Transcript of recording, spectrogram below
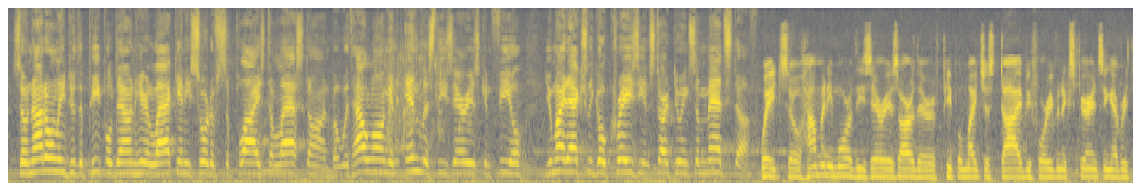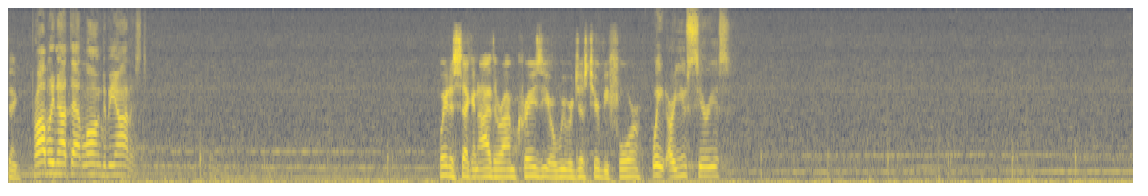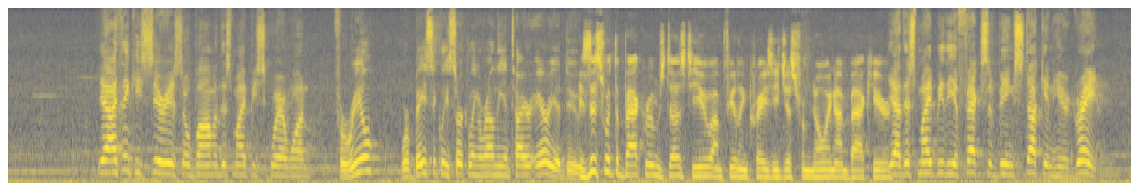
So, not only do the people down here lack any sort of supplies to last on, but with how long and endless these areas can feel, you might actually go crazy and start doing some mad stuff. Wait, so how many more of these areas are there if people might just die before even experiencing everything? Probably not that long, to be honest. Wait a second, either I'm crazy or we were just here before. Wait, are you serious? Yeah, I think he's serious, Obama. This might be square one. For real? We're basically circling around the entire area, dude. Is this what the back rooms does to you? I'm feeling crazy just from knowing I'm back here. Yeah, this might be the effects of being stuck in here. Great.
